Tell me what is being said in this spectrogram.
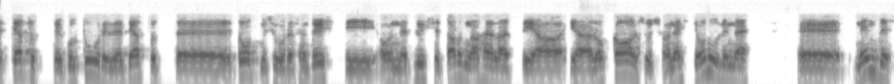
et teatud kultuuride, teatud äh, tootmise juures on tõesti, on need lühikesed tarneahelad ja, ja lokaalsus on hästi oluline. Äh, nendes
